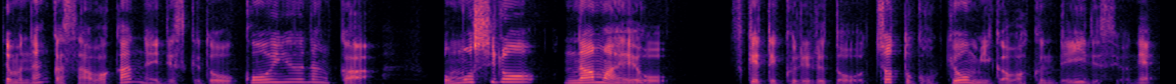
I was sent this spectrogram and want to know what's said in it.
でもなんかさ、わかんないですけど、こういうなんか面白名前をつけてくれると、ちょっとこう興味が湧くんでいいですよね。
